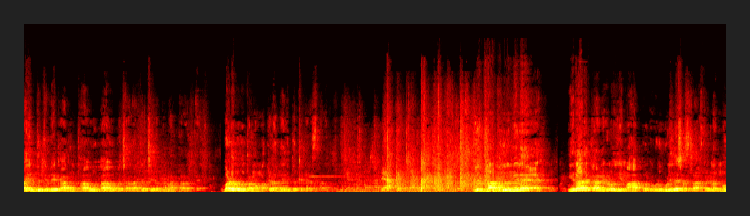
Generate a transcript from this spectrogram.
ಆ ಯುದ್ಧಕ್ಕೆ ಬೇಕಾದಂತಹ ಊಟ, ಉಪಚಾರ ಖರ್ಚುಗಳನ್ನು ಮಾಡ್ತಾರಂತೆ ಬಡವರು ತಮ್ಮ ಮಕ್ಕಳನ್ನು ಯುದ್ಧಕ್ಕೆ ಕರೆಸ್ತಾರೆ ಯುದ್ಧ ಮುಗಿದ ಮೇಲೆ ಈ ರಾಜಕಾರಣಿಗಳು, ಈ ಮಹಾಪ್ರಭುಗಳು ಉಳಿದ ಶಸ್ತ್ರಾಸ್ತ್ರಗಳನ್ನು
